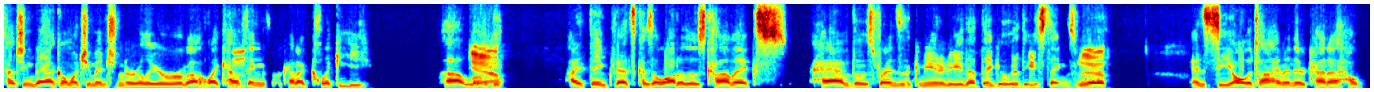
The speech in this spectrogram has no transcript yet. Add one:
touching back on what you mentioned earlier about like how Mm. things are kind of clicky. Uh, Yeah. I think that's because a lot of those comics have those friends in the community that they go to these things Yeah. with and see all the time, and they're kind of help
